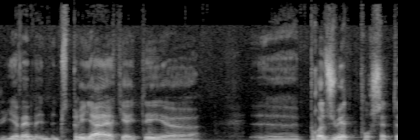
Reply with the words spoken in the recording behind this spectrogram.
Il y avait une petite prière qui a été euh, produite pour cette,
